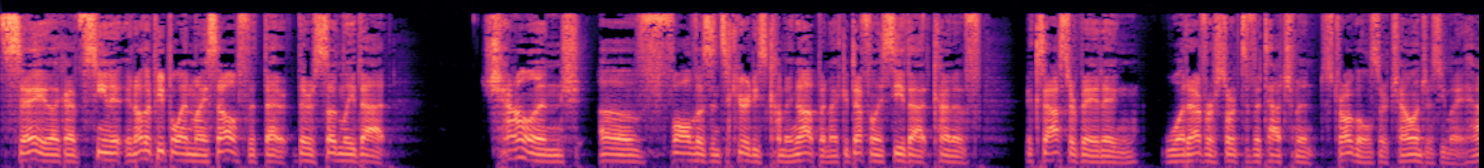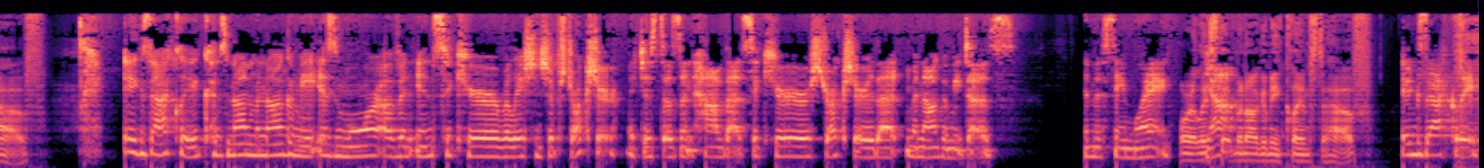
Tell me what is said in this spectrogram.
say, like, I've seen it in other people and myself that, that there's suddenly that challenge of all those insecurities coming up, and I could definitely see that kind of exacerbating whatever sorts of attachment struggles or challenges you might have. Exactly, because non monogamy is more of an insecure relationship structure. It just doesn't have that secure structure that monogamy does in the same way. Or at least Yeah. that monogamy claims to have. Exactly,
